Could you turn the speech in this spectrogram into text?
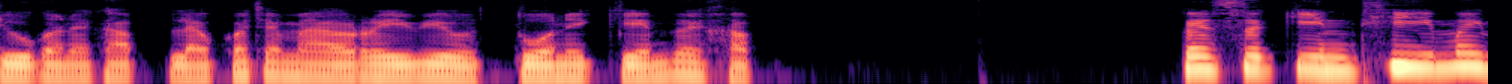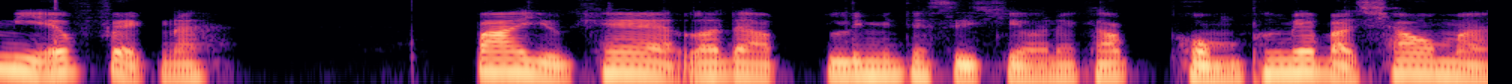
ดูกันนะครับ แล้วก็จะมารีวิวตัวในเกมด้วยครับ เป็นสกินที่ไม่มีเอฟเฟกต์นะ ป้ายอยู่แค่ระดับลิมิเต็ดสีเขียวนะครับ ผมเพิ่งได้บัตรเช่ามา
